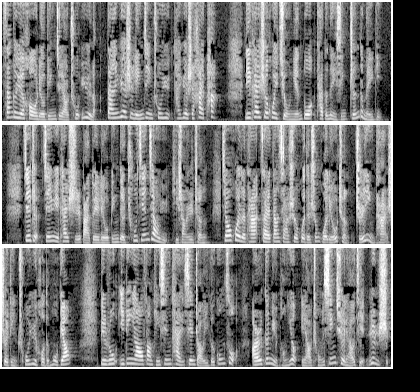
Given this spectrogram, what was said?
三个月后，刘斌就要出狱了，但越是临近出狱，他越是害怕。离开社会九年多，他的内心真的没底。接着，监狱开始把对刘斌的出监教育提上日程，教会了他在当下社会的生活流程，指引他设定出狱后的目标，比如一定要放平心态，先找一个工作，而跟女朋友也要重新去了解认识。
